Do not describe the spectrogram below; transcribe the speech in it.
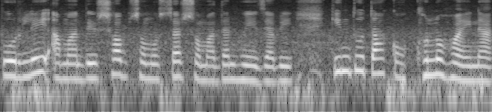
পরলেই আমাদের সব সমস্যার সমাধান হয়ে যাবে। কিন্তু তা কখনো হয় না।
